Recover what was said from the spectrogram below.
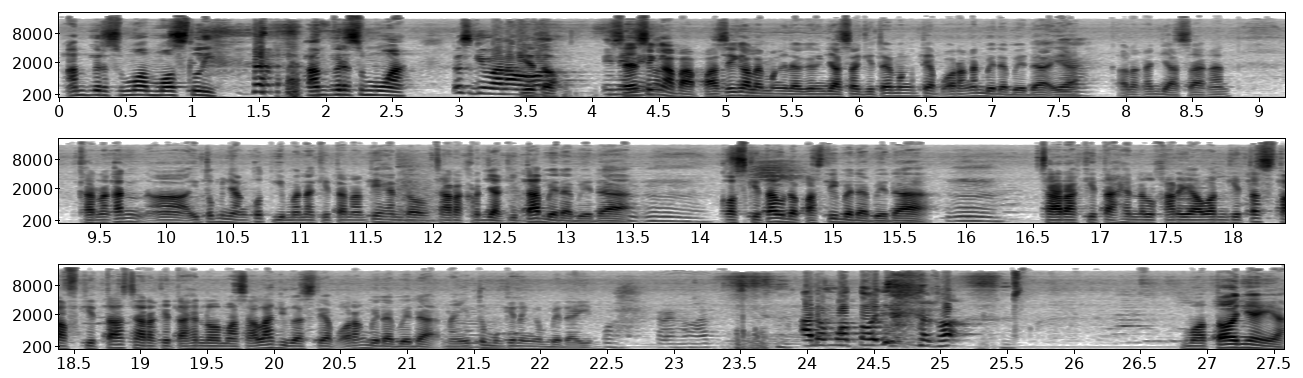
hampir semua mostly, hampir semua Terus gimana gitu. ini Saya nih, sih nggak apa-apa sih kalau emang dagang jasa gitu, emang tiap orang kan beda-beda ya, karena kan jasa kan. Karena kan eh, itu menyangkut gimana kita nanti handle cara kerja kita beda-beda, kos kita udah pasti beda-beda. Hmm. Cara kita handle karyawan kita, staff kita, cara kita handle masalah juga setiap orang beda-beda. Nah itu mungkin yang ngebedain. Wah, keren banget. Ada motonya nggak, kak? Motonya ya,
